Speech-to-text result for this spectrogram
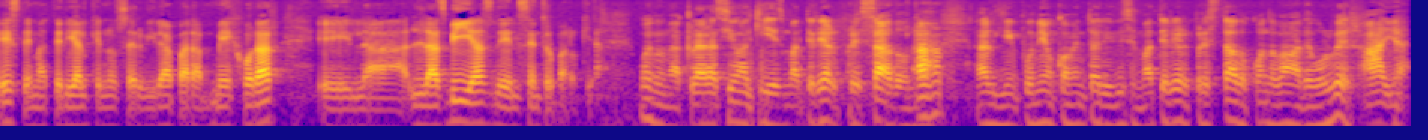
este material que nos servirá para mejorar eh, las vías del centro parroquial. Bueno, una aclaración aquí es material fresado, ¿no? Alguien ponía un comentario y dice material prestado, ¿cuándo van a devolver? Ah, ya.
